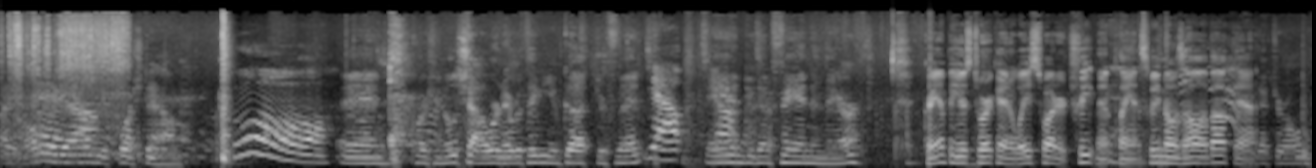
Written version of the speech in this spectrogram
Right, all the way down, you flush down. Cool. And of course, you know the shower and everything. You've got your vent, Yeah. and you've got a fan in there. Grandpa used to work at a wastewater treatment plant, so he knows all about that. You that. got your own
